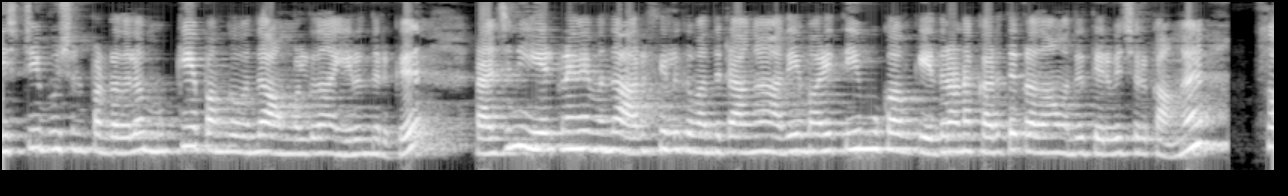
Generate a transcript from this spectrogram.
டிஸ்ட்ரிபியூஷன் பண்றதுல முக்கிய பங்கு வந்து அவங்களுக்கு தான் இருந்திருக்கு. ரஜினி ஏற்கனவே வந்து அரசியலுக்கு வந்துட்டாங்க. அதே மாதிரி திமுகவுக்கு எதிரான கருத்துக்களை தான் வந்து தெரிவிச்சிருக்காங்க. ஸோ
